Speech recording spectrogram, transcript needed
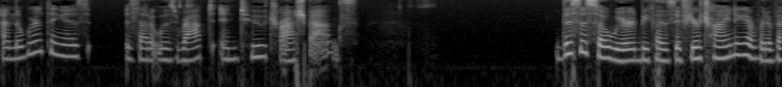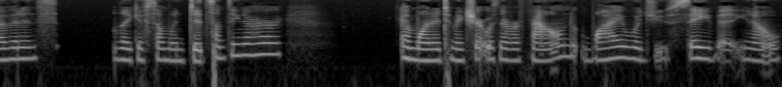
and the weird thing is, is that it was wrapped in two trash bags. This is so weird because if you're trying to get rid of evidence, like if someone did something to her and wanted to make sure it was never found, why would you save it? You know,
